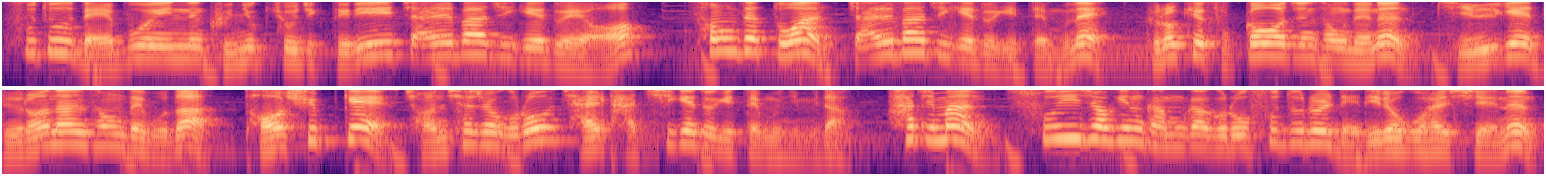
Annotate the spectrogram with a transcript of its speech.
후두 내부에 있는 근육 조직들이 짧아지게 되어 성대 또한 짧아지게 되기 때문에 그렇게 두꺼워진 성대는 길게 늘어난 성대보다 더 쉽게 전체적으로 잘 닫히게 되기 때문입니다. 하지만 수의적인 감각으로 후두를 내리려고 할 시에는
